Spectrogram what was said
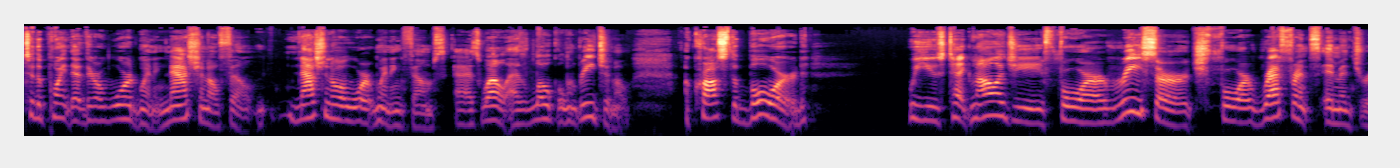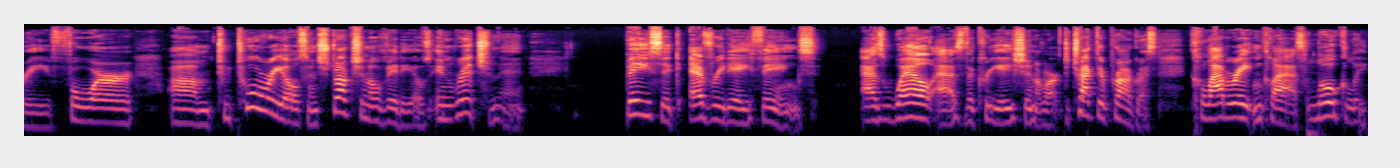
to the point that they're award winning, national film, national award winning films, as well as local and regional. Across the board, we use technology for research, for reference imagery, for um, tutorials, instructional videos, enrichment, basic everyday things, as well as the creation of art to track their progress, collaborate in class locally.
